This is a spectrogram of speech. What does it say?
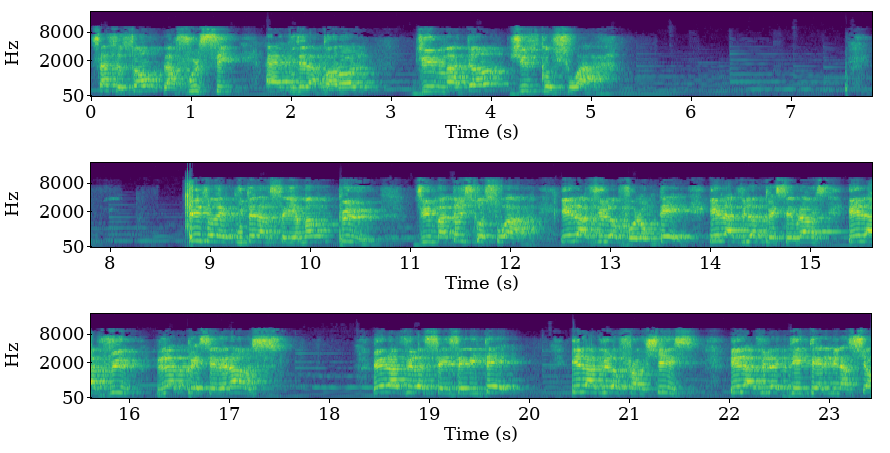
Ça, ce sont la foule-ci a écouté la parole du matin jusqu'au soir. Ils ont écouté l'enseignement pur du matin jusqu'au soir. Il a vu leur volonté, il a vu leur persévérance, il a vu leur persévérance, il a vu leur sincérité, il a vu leur franchise, il a vu leur détermination.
